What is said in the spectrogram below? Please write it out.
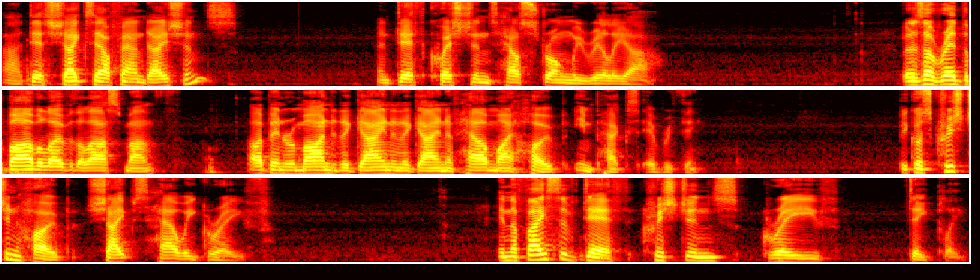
Uh, death shakes our foundations, and death questions how strong we really are. But as I've read the Bible over the last month, I've been reminded again and again of how my hope impacts everything because Christian hope shapes how we grieve. In the face of death, Christians grieve deeply.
